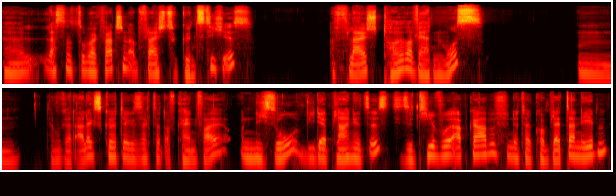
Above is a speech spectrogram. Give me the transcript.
äh, lasst uns drüber quatschen, ob Fleisch zu günstig ist. Fleisch teurer werden muss. Hm, haben gerade Alex gehört, der gesagt hat, auf keinen Fall. Und nicht so, wie der Plan jetzt ist. Diese Tierwohlabgabe findet er komplett daneben.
